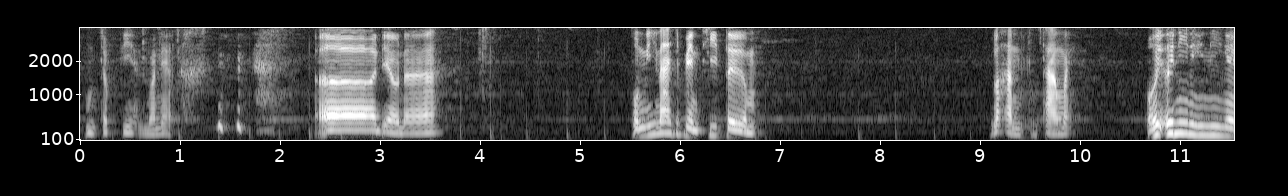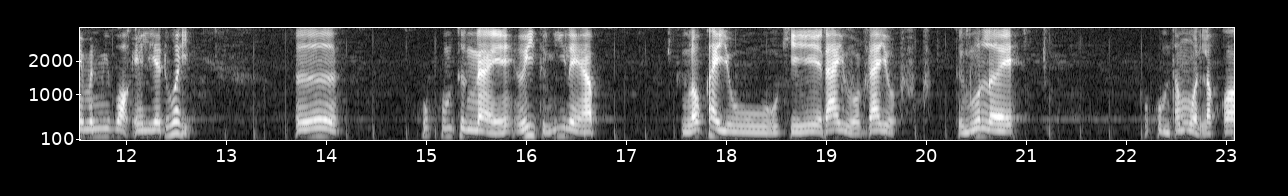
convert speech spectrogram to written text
ผมจะเปลี่ยนวันเนี่ย เออเดี๋ยวนะ ตรงนี้น่าจะเป็นที่เติม เราหันถูกทางไหมเอ้ยเอ้ยนี่นี่นี่ไง มันมีบอกเอเรียด้วย เออ ควบคุมถึงไหน เฮ้ย ถึงนี่เลยครับ ถึงเล้าไก่อยู่ โอเค ได้อยู่ครับได้อยู่ ถึงนู่นเลยควบคุมทั้งหมดแล้วก็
